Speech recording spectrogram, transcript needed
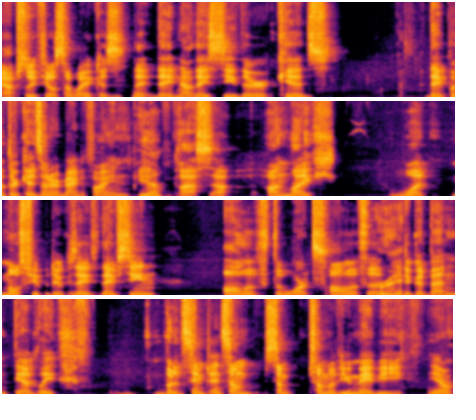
absolutely feels that way because they, they now they see their kids, they put their kids under a magnifying yeah. glass, uh, unlike what most people do because they've, they've seen all of the warts, all of the, right. the good, bad, and the ugly but at the same time, some some some of you may be you know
